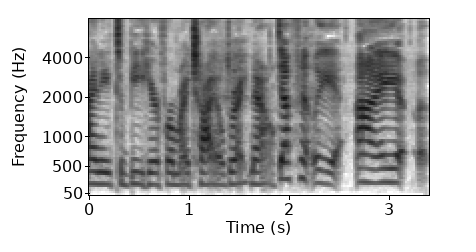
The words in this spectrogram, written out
I need to be here for my child right now. Definitely. I uh,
